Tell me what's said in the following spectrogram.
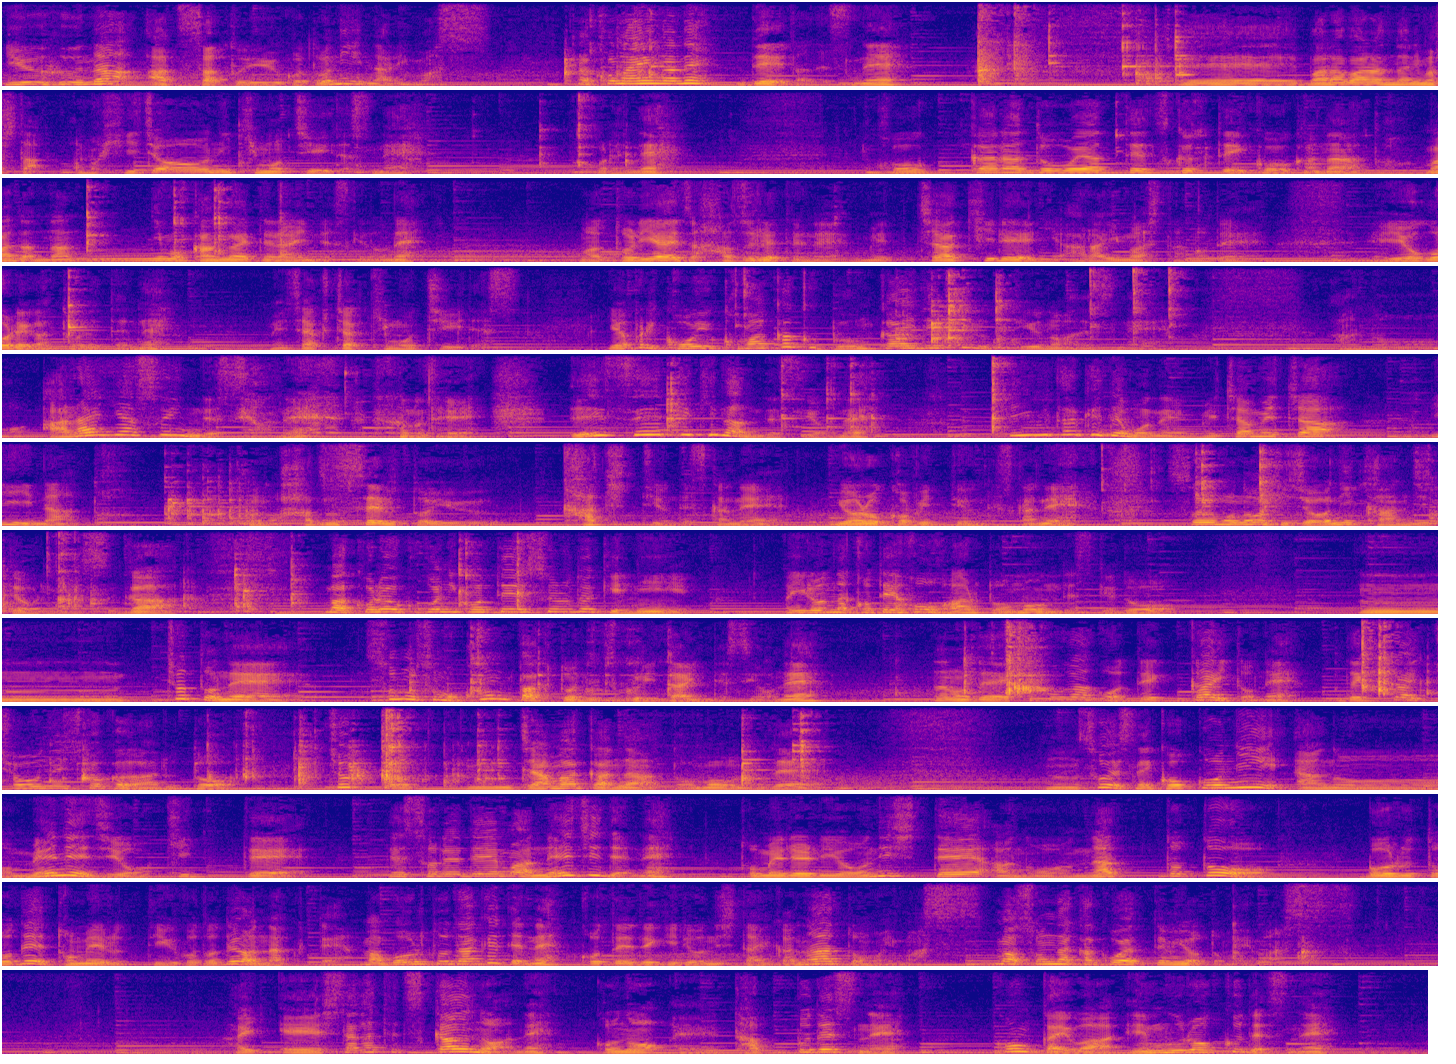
いうふうな厚さということになります。この辺がねデータですね、えー、バラバラになりました。もう非常に気持ちいいですね。これね。こっからどうやって作っていこうかなと。まだ何にも考えてないんですけどね。まあ、とりあえず外れてねめっちゃ綺麗に洗いましたので汚れが取れてねめちゃくちゃ気持ちいいです。やっぱりこういう細かく分解できるっていうのはですねあの洗いやすいんですよね。なので衛生的なんですよね。っていうだけでもねめちゃめちゃいいなと。この外せるという価値っていうんですかね。喜びっていうんですかね。そういうものを非常に感じておりますがまあこれをここに固定する時にいろんな固定方法あると思うんですけどうーんちょっとねそもそもコンパクトに作りたいんですよね。なのでここがこうでっかいとねでっかい蝶ネジとかがあるとちょっと、うん、邪魔かなと思うので、うん、そうですね。ここに、あの目ネジを切ってでそれでまあネジでね止めれるようにしてあのナットとボルトで止めるっていうことではなくて、まあ、ボルトだけでね固定できるようにしたいかなと思います。まあそんな加工をやってみようと思います。はい、えー、したがって使うのはねこの、えー、タップですね。今回は M6 ですね。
